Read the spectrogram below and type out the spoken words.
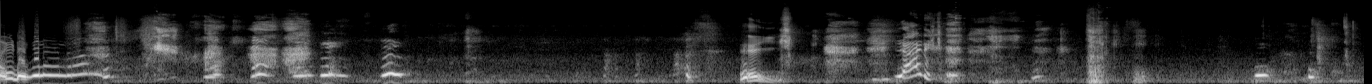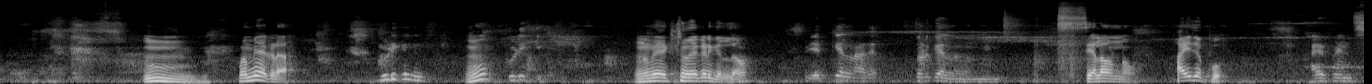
ఇడిపోయినా ఏయ్. యాడి. మమ్మీ అక్కడ గుడికి? గుడికి. నువ్వే నువ్వు ఎక్కడికి వెళ్ళావు? ఎత్తుకెళ్ళినా అదే. తొడికెళ్ళినా మమ్మీని. ఎలా ఉన్నావు? హాయ్ చెప్పు. Hi friends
